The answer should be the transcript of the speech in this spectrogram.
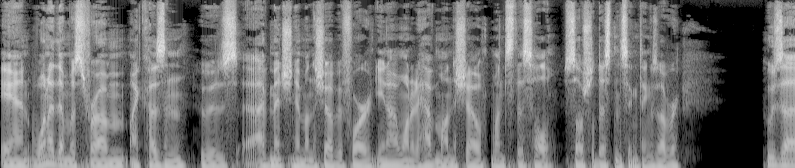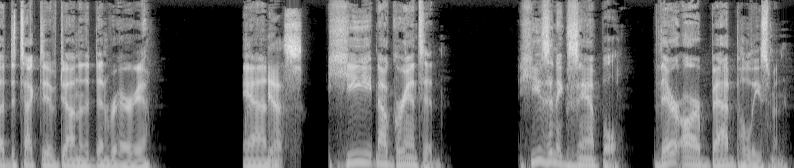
And one of them was from my cousin, who's, I've mentioned him on the show before. You know, I wanted to have him on the show once this whole social distancing thing's over, who's a detective down in the Denver area. And yes. he, now granted, he's an example. There are bad policemen.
